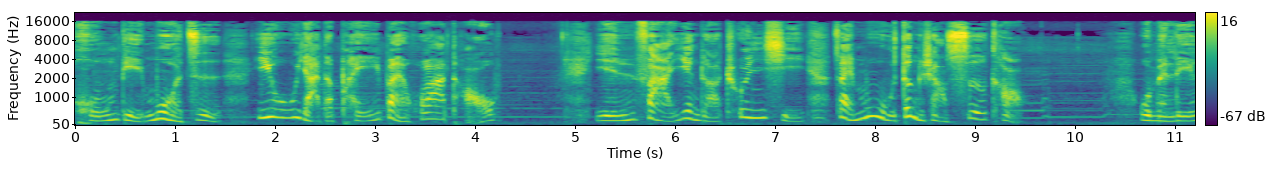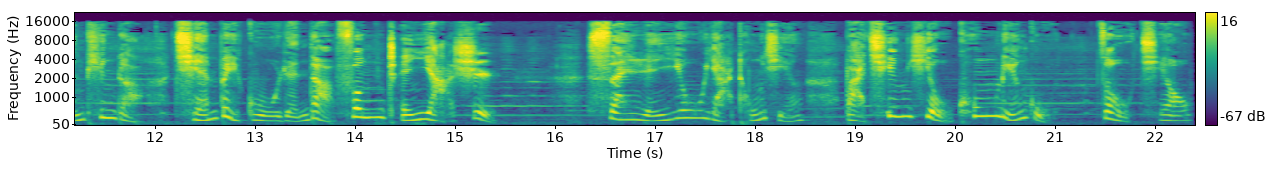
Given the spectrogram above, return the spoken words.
红底墨字优雅地陪伴花桃，银发映着春喜，在木凳上思考。我们聆听着前辈古人的风尘雅事，三人优雅同行，把清秀空灵鼓奏敲。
